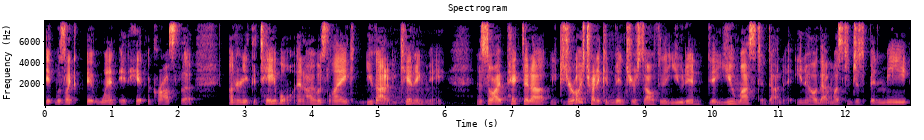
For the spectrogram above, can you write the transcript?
It was like it went. It hit across the underneath the table, and I was like, "You got to be kidding me!" And so I picked it up because you're always trying to convince yourself that you didn't, that you must have done it. You know, that must have just been me.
